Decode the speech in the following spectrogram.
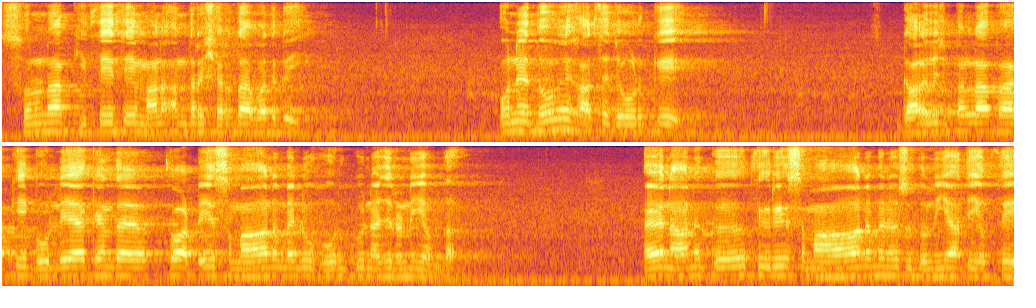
ਸੁਣਨਾ ਕੀਤੇ ਤੇ ਮਨ ਅੰਦਰ ਸ਼ਰਧਾ ਵੱਧ ਗਈ। ਉਹਨੇ ਦੋਵੇਂ ਹੱਥ ਜੋੜ ਕੇ ਗਲ ਵਿੱਚ ਪੱਲਾ ਪਾ ਕੇ ਬੋਲਿਆ, ਕਹਿੰਦਾ, ਤੁਹਾਡੇ ਸਮਾਨ ਮੈਨੂੰ ਹੋਰ ਕੋਈ ਨਜ਼ਰ ਨਹੀਂ ਆਉਂਦਾ। ਐ ਨਾਨਕ, ਤੇਰੇ ਸਮਾਨ ਮੈਨੂੰ ਇਸ ਦੁਨੀਆ ਦੇ ਉੱਤੇ,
